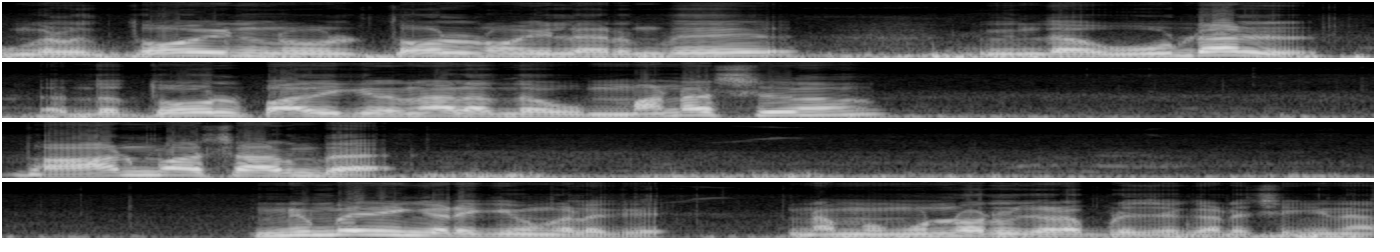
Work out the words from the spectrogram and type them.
உங்களுக்கு தோல் நோய் தோல் நோயிலிருந்து இந்த உடல் அந்த தோல் பாதிக்கிறதுனால அந்த மனசும் இந்த ஆன்மா சார்ந்த நிம்மதியும் கிடைக்கும் உங்களுக்கு. நம்ம முன்னோர்கள் கடைப்பிடிச்ச கிடச்சிங்கன்னா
